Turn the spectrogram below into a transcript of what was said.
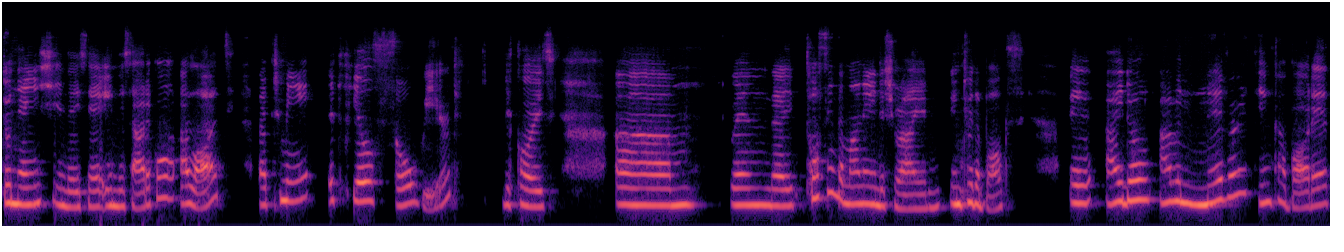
donation they say in this article a lot. But to me, it feels so weird because um when they tossing the money in the shrine into the box, eh, I don't, I would never think about it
